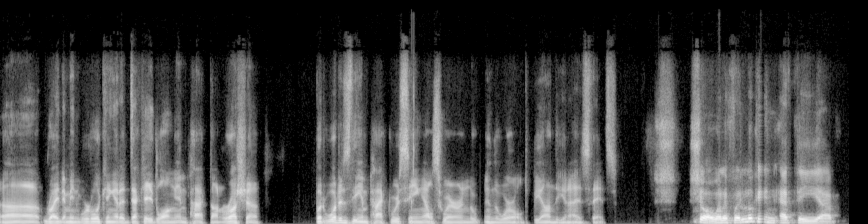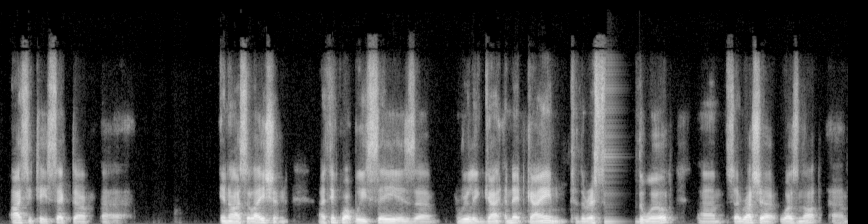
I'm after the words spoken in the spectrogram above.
uh, right? I mean, we're looking at a decade-long impact on Russia, but what is the impact we're seeing elsewhere in the in the world beyond the United States? Sure. Well, if we're looking at the uh, ICT sector uh, in isolation, I think what we see is really ga- a net gain to the rest of the world. Um, so Russia was not um,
